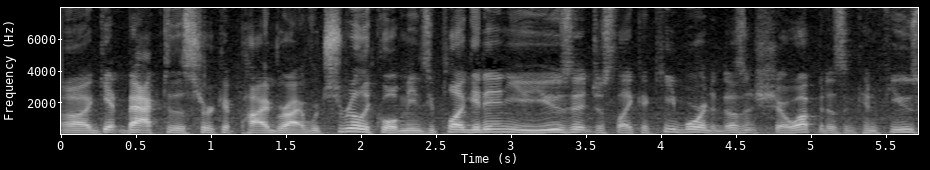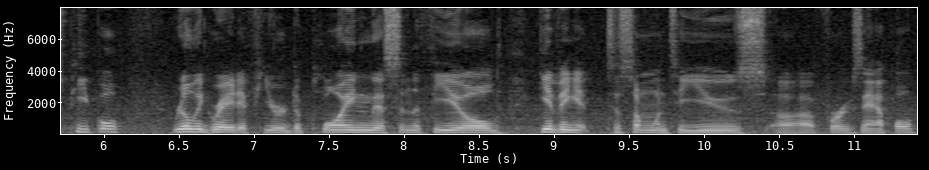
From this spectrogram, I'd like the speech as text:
uh, get back to the CircuitPy drive, which is really cool. It means you plug it in, you use it just like a keyboard. It doesn't show up, it doesn't confuse people. Really great if you're deploying this in the field, giving it to someone to use, uh, for example.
